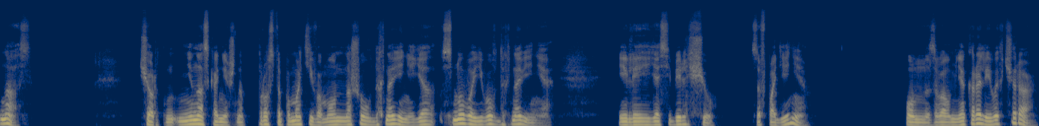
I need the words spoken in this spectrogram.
Нас. Черт, не нас, конечно, просто по мотивам. Он нашел вдохновение. Я снова его вдохновение. Или я себе льщу. Совпадение? Он называл меня королевой вчера.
